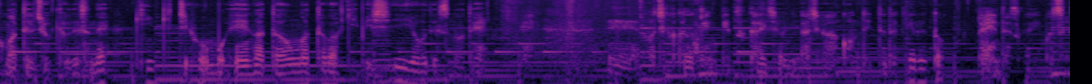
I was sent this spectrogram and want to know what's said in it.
困っている状況ですね。近畿地方も A 型大型は厳しいようですので、えー、お近くの献血会場に足を運んでいただけると大変助かります。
